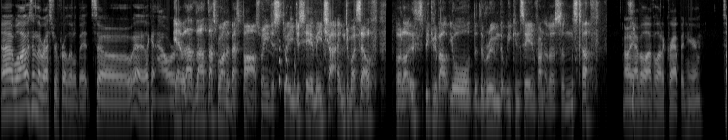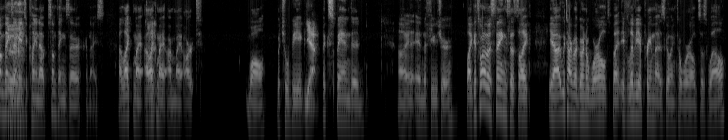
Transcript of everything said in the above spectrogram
Uh, well, I was in the restroom for a little bit, so yeah, like an hour. Yeah, but that, that that's one of the best parts when you just when you just hear me chatting to myself or like speaking about your the, the room that we can see in front of us and stuff. Oh yeah, I have a, I have a lot of crap in here. Some things I need to clean up. Some things are, are nice. I like my I like my uh, my art wall, which will be Yeah, expanded uh, in, in the future. Like it's one of those things that's like, you know, we talk about going to Worlds, but if Livia Prima is going to Worlds as well,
